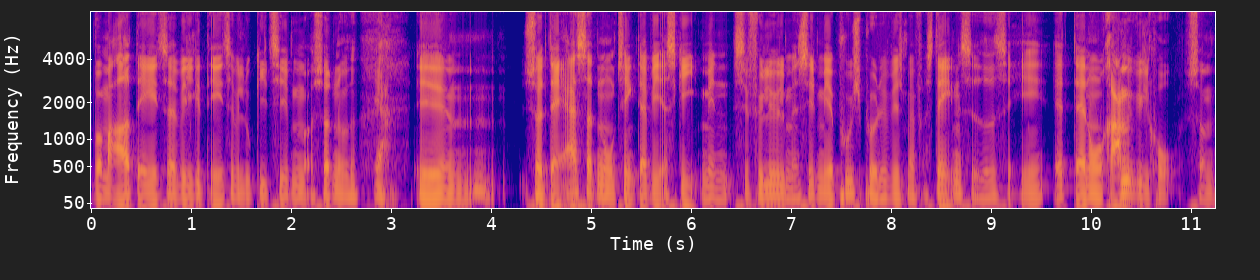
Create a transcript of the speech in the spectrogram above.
hvor meget data, hvilke data vil du give til dem og sådan noget. Ja. Øhm, så der er sådan nogle ting, der er ved at ske, men selvfølgelig vil man sætte mere push på det, hvis man fra statens side sagde, at der er nogle rammevilkår, som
